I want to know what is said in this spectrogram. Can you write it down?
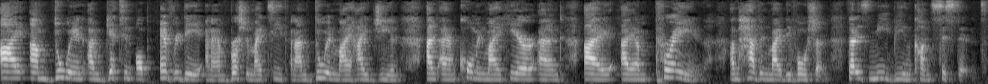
I am doing, I'm getting up every day and I'm brushing my teeth and I'm doing my hygiene and I am combing my hair and I I am praying. I'm having my devotion. That is me being consistent.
